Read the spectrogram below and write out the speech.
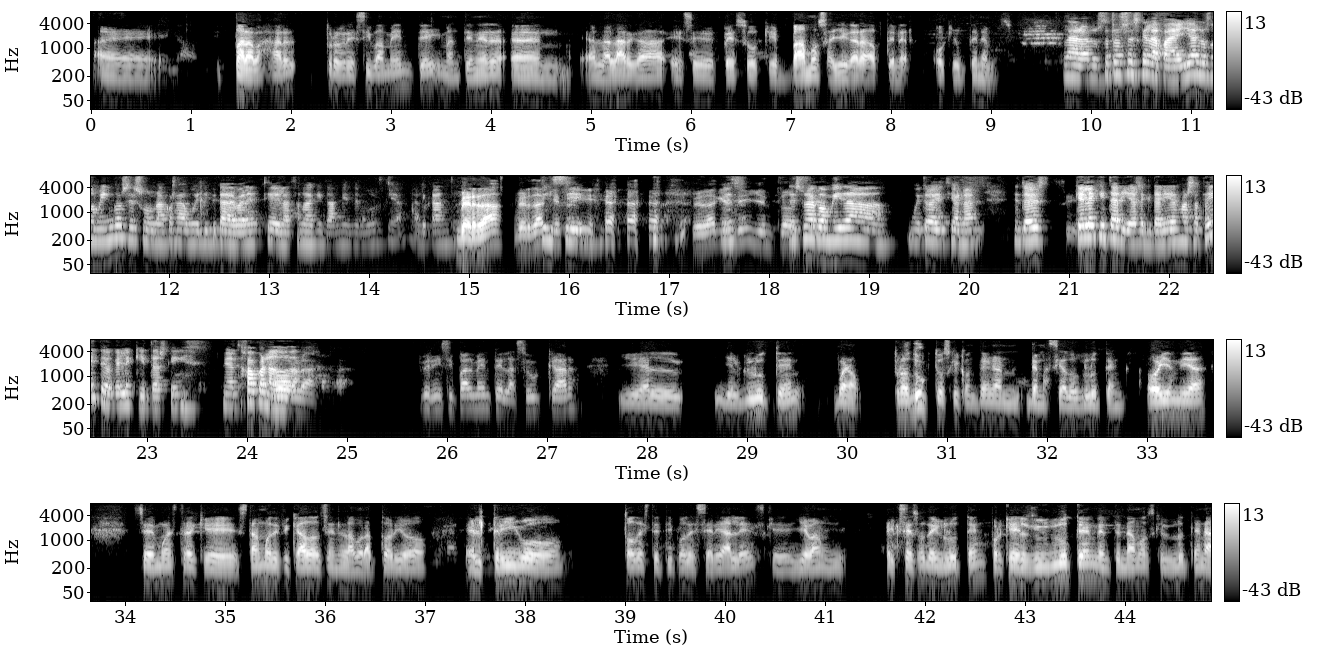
Eh, para bajar progresivamente y mantener a la larga ese peso que vamos a llegar a obtener o que obtenemos. Claro, nosotros es que la paella los domingos es una cosa muy típica de Valencia y la zona aquí también de Murcia, Alicante. ¿Verdad? ¿Verdad que sí? ¿Verdad que es, sí? Es una comida muy tradicional. Entonces, ¿qué le quitarías? ¿Le quitarías más aceite o qué le quitas? Me has dejado con la duda. Principalmente el azúcar y el, y el gluten. Bueno, productos que contengan demasiado gluten. Hoy en día se demuestra que están modificados en el laboratorio el trigo, todo este tipo de cereales que llevan exceso de gluten, porque el gluten, entendamos que el gluten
